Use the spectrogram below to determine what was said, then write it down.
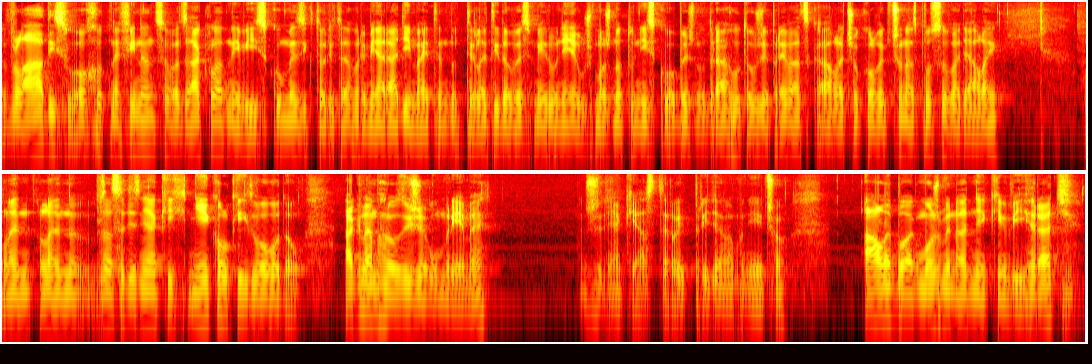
vlády sú ochotné financovať základný výskum, medzi ktorý to hovorím, ja radím aj ten, tie lety do vesmíru, nie už možno tú nízku obežnú dráhu, to už je prevádzka, ale čokoľvek, čo nás posúva ďalej. Len, len v zásade z nejakých niekoľkých dôvodov. Ak nám hrozí, že umrieme, že nejaký asteroid príde alebo niečo, alebo ak môžeme nad niekým vyhrať,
